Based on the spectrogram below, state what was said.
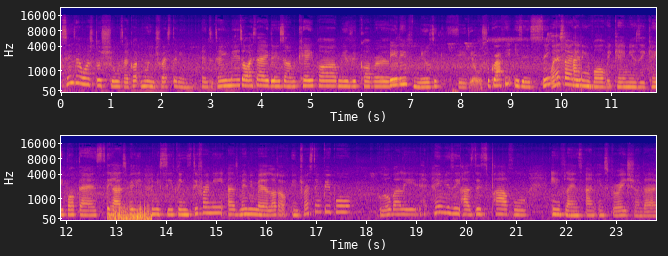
Since i watched those shows i got more interested in entertainment. So i started doing some k-pop music covers creative music videos. Photography is insane when i started getting involved with k-music k-pop dance it has really made me see things differently has made me meet a lot of interesting people globally. K music has this powerful influence and inspiration that I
